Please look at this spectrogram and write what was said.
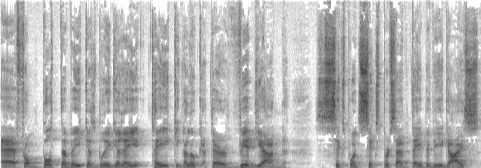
uh, from Bottenvikens Bryggeri, taking a look at their Vidjan. 6.6% ABV, guys.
